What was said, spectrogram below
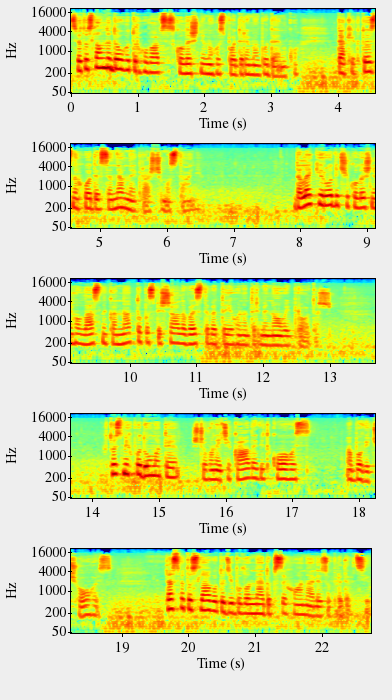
Святослав недовго торгувався з колишніми господарями будинку, так як той знаходився не в найкращому стані. Далекі родичі колишнього власника надто поспішали виставити його на терміновий продаж. Хтось міг подумати, що вони тікали від когось або від чогось. Та Святославу тоді було не до психоаналізу продавців.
